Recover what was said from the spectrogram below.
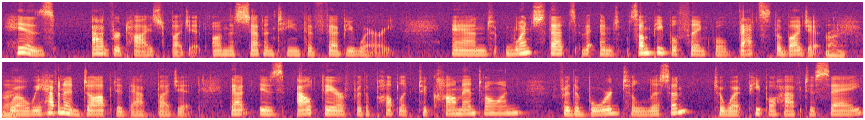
his advertised budget on the 17th of February. And once that's, and some people think, well, that's the budget. Right, right. Well, we haven't adopted that budget. That is out there for the public to comment on, for the board to listen to what people have to say.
